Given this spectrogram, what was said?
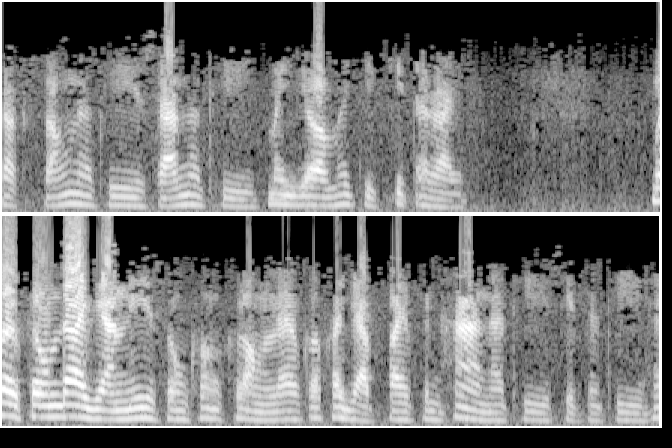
สักสองนาทีสามนาทีไม่ยอมให้จิตคิดอะไร เมื่อทรงได้อย่างนี้ทรงคล่องคล่องแล้วก็ขยับไปเป็นห้านาทีสิบนาทีให้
